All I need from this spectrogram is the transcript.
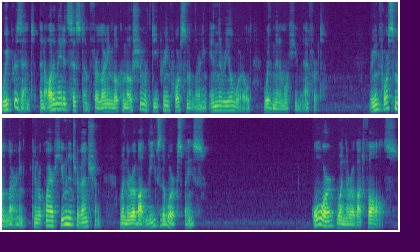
We present an automated system for learning locomotion with deep reinforcement learning in the real world with minimal human effort. Reinforcement learning can require human intervention when the robot leaves the workspace or when the robot falls.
